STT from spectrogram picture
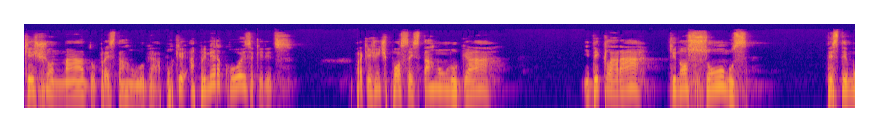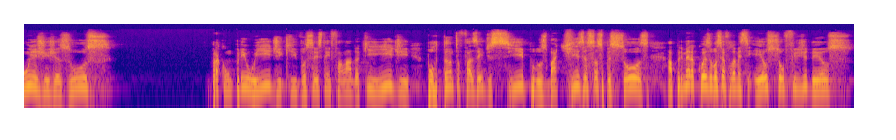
questionado para estar num lugar, porque a primeira coisa, queridos, para que a gente possa estar num lugar e declarar que nós somos testemunhas de Jesus, para cumprir o ID que vocês têm falado aqui, ID, portanto, fazer discípulos, batize essas pessoas. A primeira coisa você fala assim: Eu sou filho de Deus.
